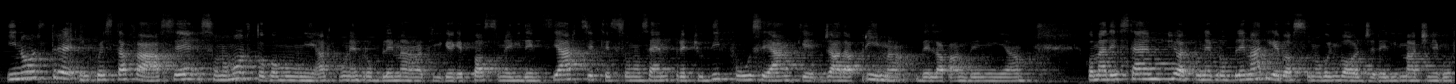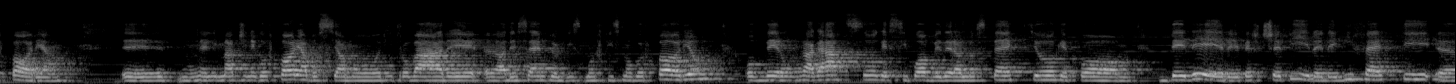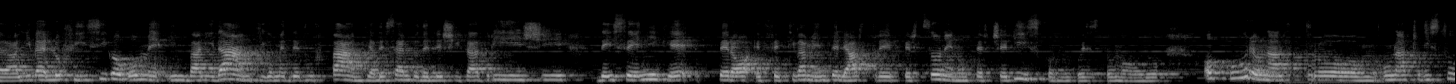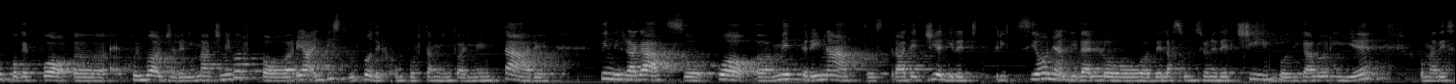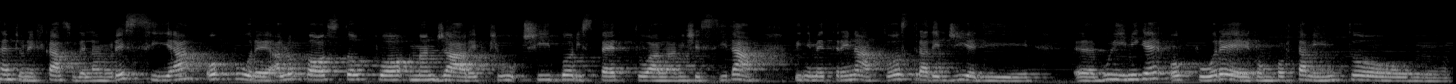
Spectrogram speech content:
Inoltre in questa fase sono molto comuni alcune problematiche che possono evidenziarsi e che sono sempre più diffuse anche già da prima della pandemia, come ad esempio alcune problematiche possono coinvolgere l'immagine corporea, Nell'immagine corporea possiamo ritrovare eh, ad esempio il dismorfismo corporeo, ovvero un ragazzo che si può vedere allo specchio, che può vedere, percepire dei difetti eh, a livello fisico come invalidanti, come deturpanti, ad esempio delle cicatrici, dei segni che però effettivamente le altre persone non percepiscono in questo modo. Oppure un altro, un altro disturbo che può eh, coinvolgere l'immagine corporea è il disturbo del comportamento alimentare. Quindi il ragazzo può uh, mettere in atto strategie di restrizione a livello dell'assunzione del cibo, di calorie, come ad esempio nel caso dell'anoressia, oppure all'opposto può mangiare più cibo rispetto alla necessità, quindi mettere in atto strategie di, eh, bulimiche oppure comportamento mh,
